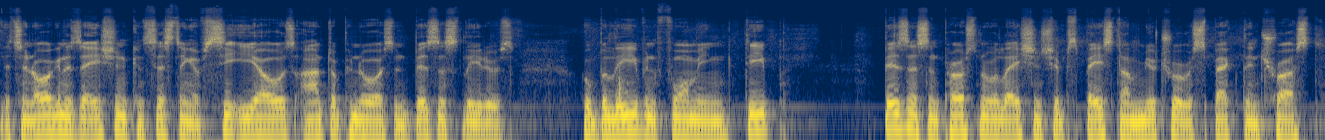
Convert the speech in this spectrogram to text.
It's an organization consisting of CEOs, entrepreneurs, and business leaders who believe in forming deep business and personal relationships based on mutual respect and trust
